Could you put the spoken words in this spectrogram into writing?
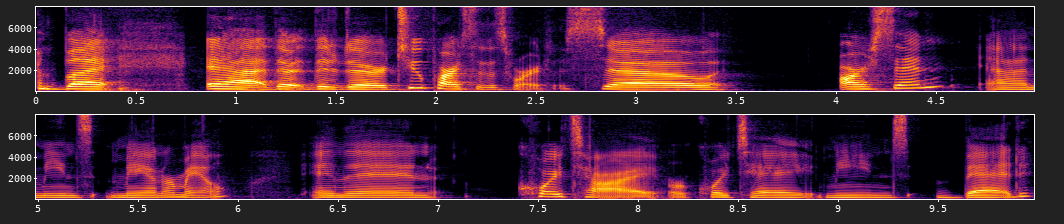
but uh, there, there there are two parts of this word. So arsen uh, means man or male, and then koitai or koite means bed.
